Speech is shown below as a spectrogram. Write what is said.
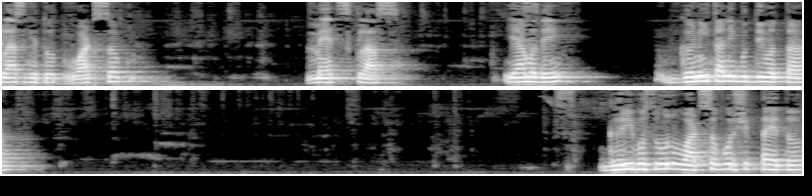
क्लास घेतो. WhatsApp maths class. यामध्ये गणित आणि बुद्धिमत्ता घरी बसून व्हॉट्सअपवर शिकता येतं.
